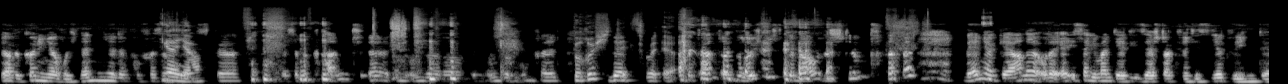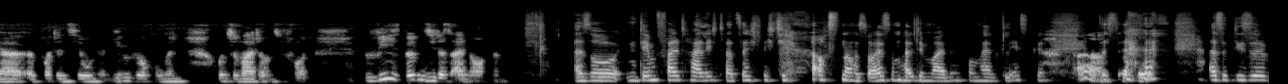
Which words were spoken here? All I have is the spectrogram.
ja, wir können ihn ja ruhig nennen hier, den Professor ja, ja. der ist ja bekannt äh, in, unserer, in unserem Umfeld. Berüchtigt. Ja. Bekannt und berüchtigt, genau, das stimmt. Werden ja gerne, oder er ist ja jemand, der die sehr stark kritisiert wegen der äh, Potenzierung der Nebenwirkungen und so weiter und so fort. Wie würden Sie das einordnen? Also in dem Fall teile ich tatsächlich die ausnahmsweise mal die Meinung vom Herrn Gleske. Ah, okay. also diese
